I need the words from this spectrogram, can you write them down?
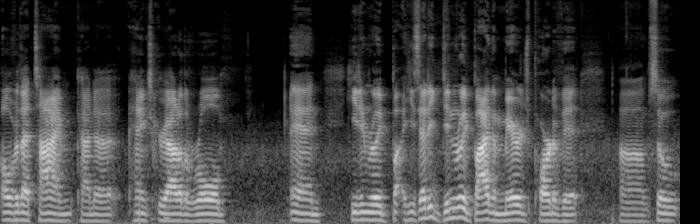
over that time, kind of Hanks grew out of the role, and he didn't really. Bu- he said he didn't really buy the marriage part of it, um, so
